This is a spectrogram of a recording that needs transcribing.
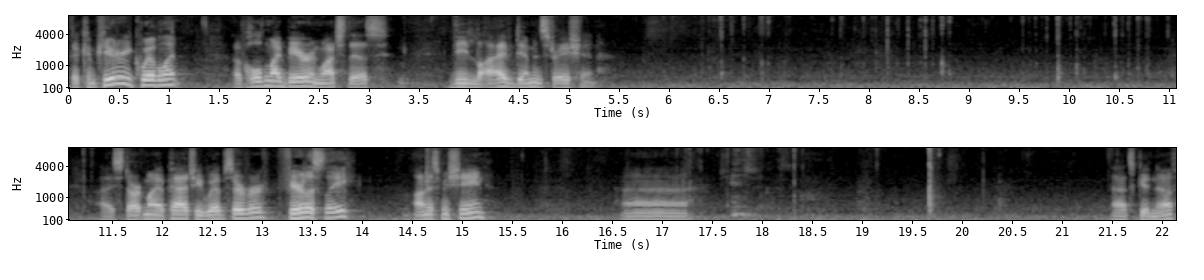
the computer equivalent of hold my beer and watch this, the live demonstration. I start my Apache web server fearlessly on this machine. Uh, that's good enough.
